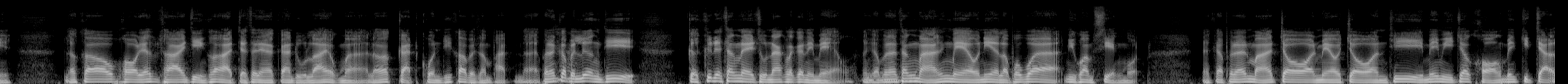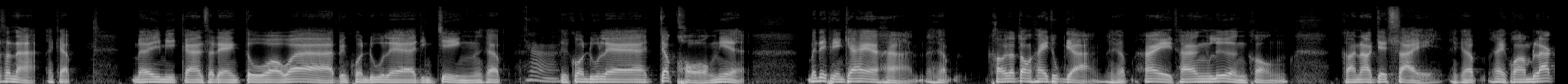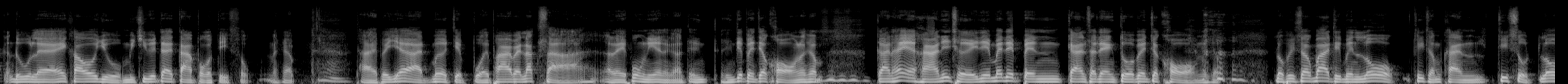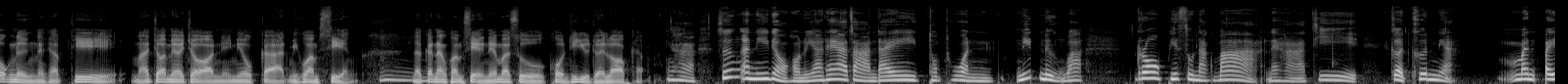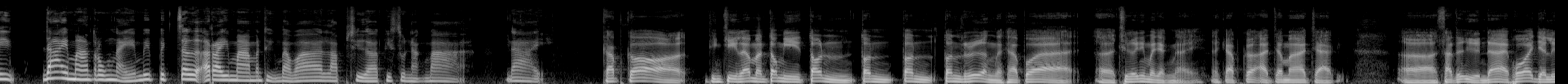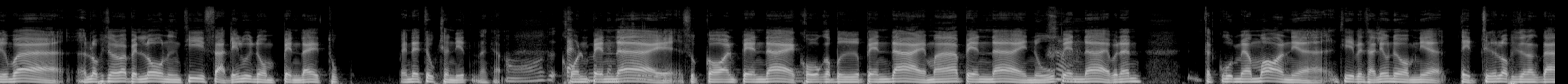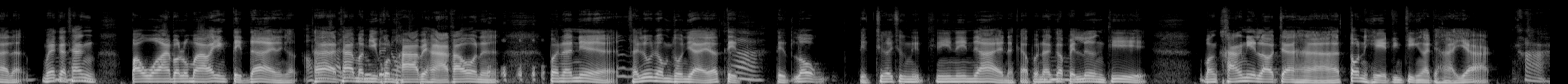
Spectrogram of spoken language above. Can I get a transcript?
แล้วเขาพอระยะสุดท้ายจริงเขาอาจจะแสดงอาการดุร้ายออกมา แล้วก็กัดคนที่เข้าไปสัมผัสได้เพราะฉะนั้นก็เป็นเรื่องที่เกิดขึ้นได้ทั้งในสุนัขแล้วก็ในแมวนะครับเพราะฉะนั้นทั้งหมาทั้งแมวเนี่ยเราพบว่ามีความเสี่ยงหมดนะครับเพราะฉะนั้นหมาจรแมวจรที่ไม่มีเจ้าของเป็นกิจจลักษณะนะครับ ไม่มีการแสดงตัวว่าเป็นคนดูแลจริง ๆนะครับค่ะคือคนดูแลเจ้าของเนี่ยไม่ได้เพียงแค่ให้อาหารนะครับ เขาจะต้องให้ทุกอย่างนะครับ ให้ทั้งเรื่องของ การเอาใจใส่นะครับ ให้ความรักดูแลให้เขาอยู่มีชีวิตได้ตามปกติสุขนะครับค่ะถ่ายพยาธิเมื่อเจ็บป่วยพาไปรักษาอะไรพวกนี้นะครับ ถึงถึงจะเป็นเจ้าของนะครับ การให้อาหารที่เฉยๆนี่ไม่ได้เป็นการแสดงตัวเป็นเจ้าของนะครับโรคพิษสุนัขบ้าจึงเป็นโรคที่สำคัญที่สุดโรคหนึ่งนะครับ ที่หมาจรแมวจรเนี่ยมีโอกาสมีความเสี่ยง แล้วก็นำความเสี่ยงเนี้มาสู่คนที่อยู่โดยรอบครับค่ะซึ่งอันนี้เดี๋ยวขออนุญาตให้อาจารย์ได้ทบทวนนิดหนึ่งว่า โรคพิษสุนัขบ้านะคะที่เกิดขึ้นเนี่ยมันไปได้มาตรงไหนไม่ไปเจออะไรมามันถึงแบบว่ารับเชื้อพิษสุนัขบ้าได้ ครับก็จริงๆแล้วมันต้องมีต้นต้นต้นต้นเรื่องนะครับว่าเชื้อนี่มาจากไหนนะครับ ก็อาจจะมาจากสัตว์อื่นๆได้ เพราะว่าอย่าลืมว่าโรคพิษสุนัขบ้าเป็นโรคหนึ่งที่สัตว์เลี้ยงลูกด้วยนมเป็นได้ทุก เป็นได้ทุกชนิดนะครับอ๋ออคนเป็นได้แต่สุกรเป็นได้ โคกระบือเป็นได้ ม้าเป็นได้ หนูค่ะเป็นได้ เพราะฉะนั้นตระกูลแมวมอนเนี่ย ที่เป็นสายเลี้ยงนมเนี่ย ติดเชื้อโรคพิษสุนัขได้แล้วแม้กระทั่งปลาวานปลาโลมาก็ยังติดได้นะครับเอาถ้าไปใส่ถ้ามันมีคนลูกด้วยพาไปหาเขาอะเนอะเพราะฉะนั้นเนี่ยสายเลี้ยงนมส่วนใหญ่แล้วติดค่ะติดโรคติดเชื้อชนิดนี้นี้ได้นะครับ เพราะฉะนั้นก็เป็นเรื่องที่บางครั้งนี่เราจะหาต้นเหตุจริง ๆ อาจจะหายากค่ะ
